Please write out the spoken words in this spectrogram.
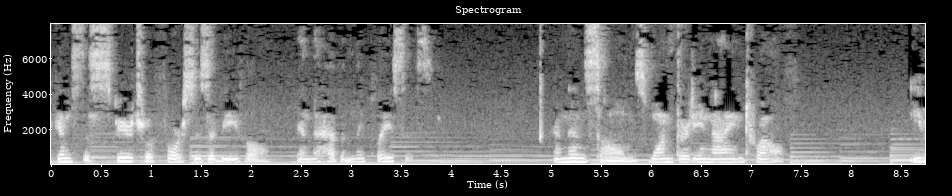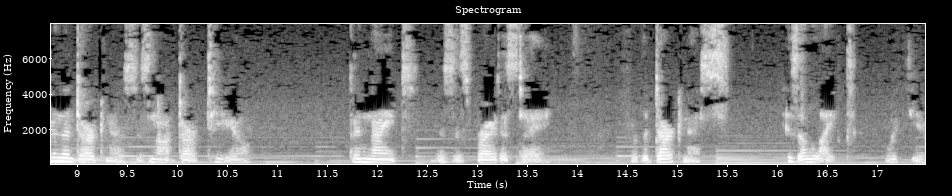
against the spiritual forces of evil in the heavenly places. And then Psalms 139:12. Even the darkness is not dark to you. The night is as bright as day, for the darkness is a light with you.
